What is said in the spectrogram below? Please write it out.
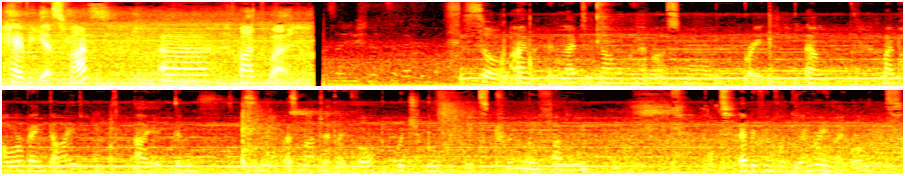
heavy as fuck, uh, but well. So I'm in Leipzig now. We have a small break. Um, my power bank died. I didn't sleep as much as I thought, which was extremely funny. But everything for Dir en Grey like always.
